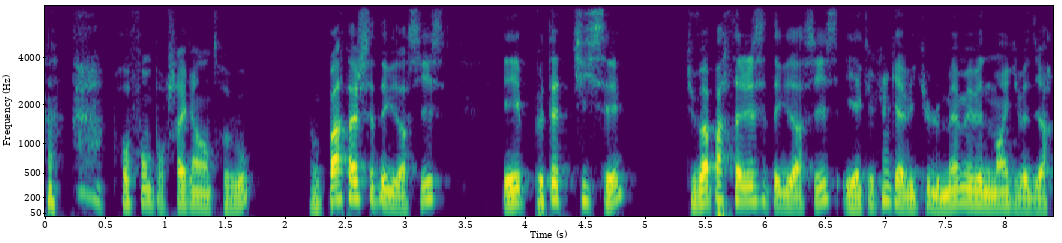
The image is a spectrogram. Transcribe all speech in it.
profond pour chacun d'entre vous. Donc partage cet exercice et peut-être qui sait, tu vas partager cet exercice et il y a quelqu'un qui a vécu le même événement et qui va dire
